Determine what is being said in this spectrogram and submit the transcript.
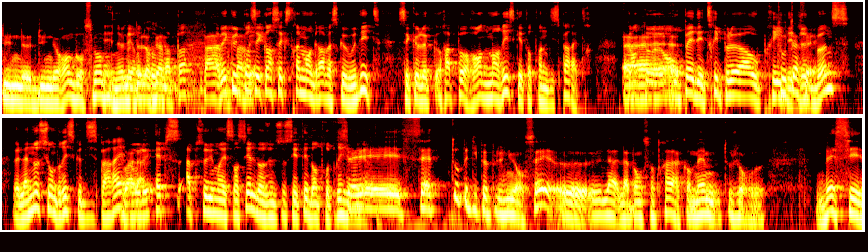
d'une remboursement Et ne les de leur pas. Par- Avec une conséquence extrêmement grave à ce que vous dites, c'est que le rapport rendement-risque est en train de disparaître. Quand Euh, euh, on paie des triple A au prix des junk bonds, euh, la notion de risque disparaît. Voilà. Elle est abs- absolument essentielle dans une société d'entreprise. C'est c'est tout petit peu plus nuancé. Euh, la, la Banque centrale a quand même toujours baissé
